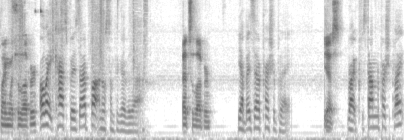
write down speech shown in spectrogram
Playing with the lever. Oh wait, Kasper, is there a button or something over there? That's a lever. Yeah, but is there a pressure plate? Yes. Right, stand on the pressure plate.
